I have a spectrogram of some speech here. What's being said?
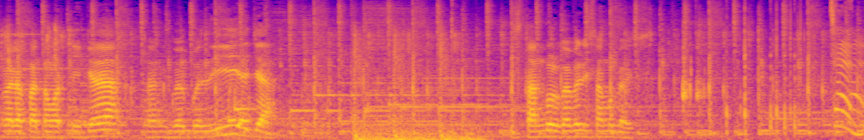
Gue dapat nomor 3 dan gue beli aja. Istanbul, gue beli Istanbul guys. Ten.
